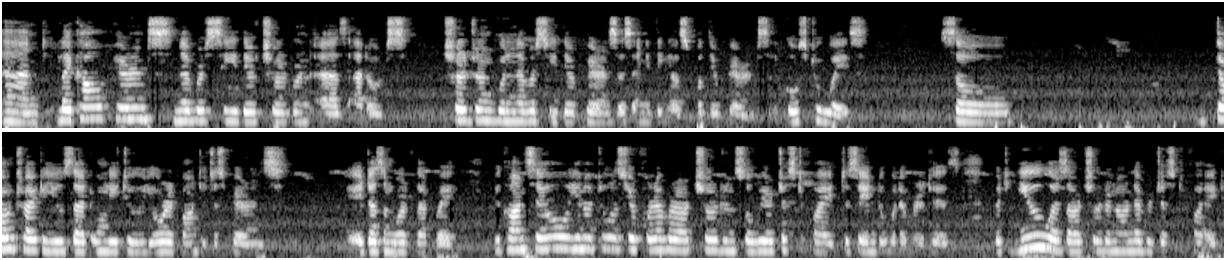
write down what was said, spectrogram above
And like how parents never see their children as adults, children will never see their parents as anything else but their parents. It goes two ways. So don't try to use that only to your advantage as parents. It doesn't work that way. You can't say, oh, you know, to us you're forever our children, so we are justified to say and do whatever it is. But you, as our children, are never justified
